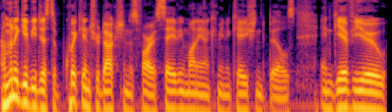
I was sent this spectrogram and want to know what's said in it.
I'm going to give you just a quick introduction as far as saving money on communications bills and give you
